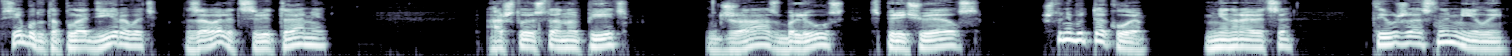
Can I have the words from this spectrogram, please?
все будут аплодировать, завалят цветами. А что я стану петь? Джаз, блюз, спиричуэлс, что-нибудь такое. Мне нравится. Ты ужасно милый.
